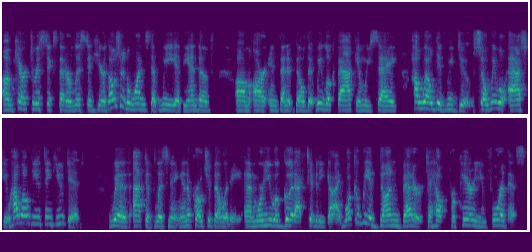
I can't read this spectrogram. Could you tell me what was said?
um, characteristics that are listed here, those are the ones that we at the end of um, our Invent bill that we look back and we say, how well did we do? So we will ask you, how well do you think you did with active listening and approachability? And were you a good activity guide? What could we have done better to help prepare you for this?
